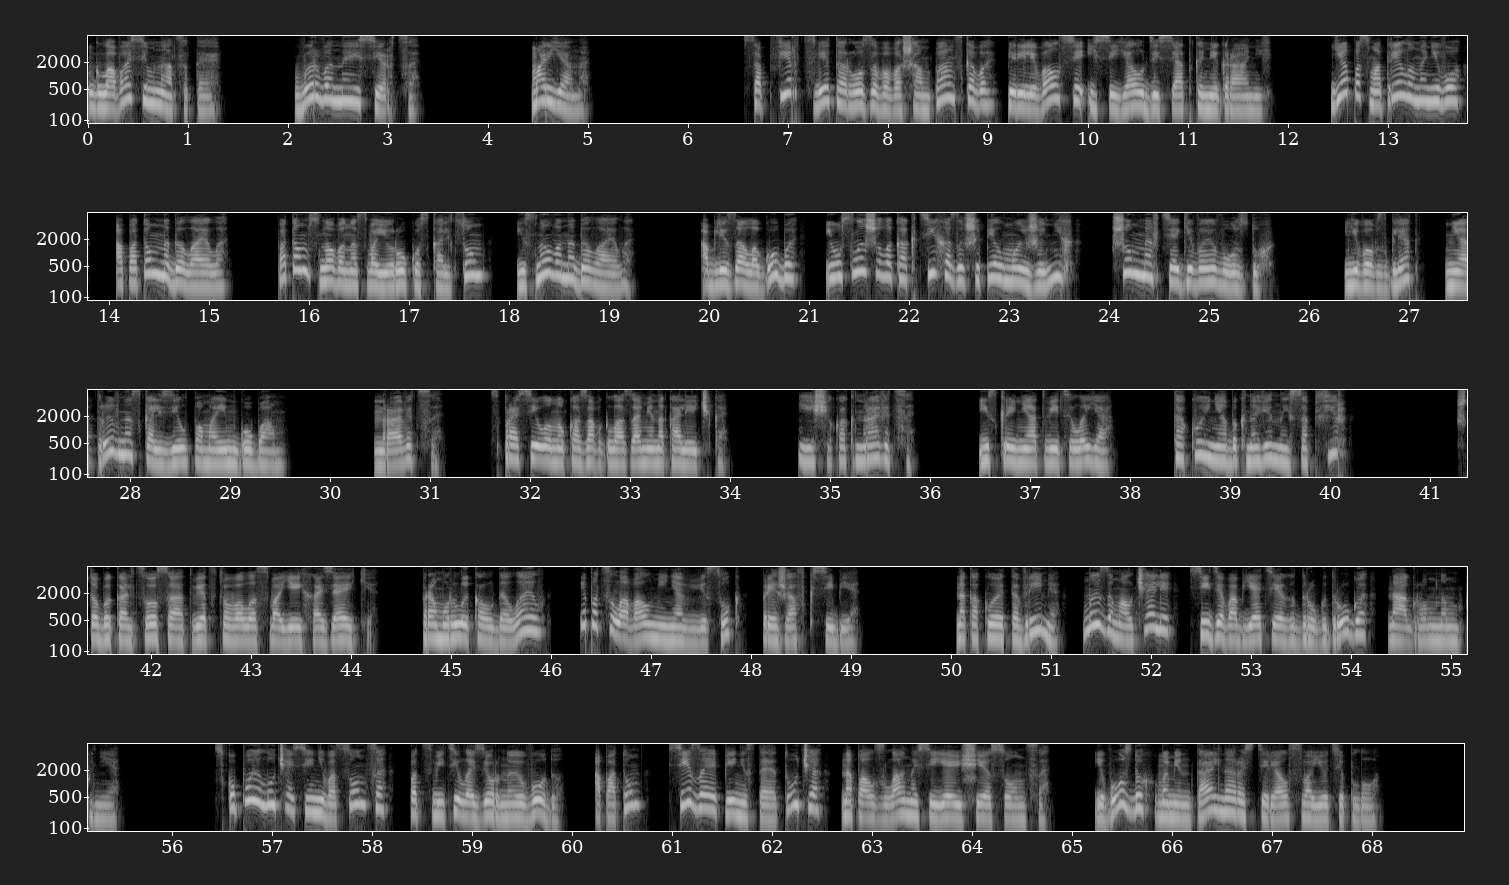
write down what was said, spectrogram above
Глава 17. Вырванное сердце. Марьяна. Сапфир цвета розового шампанского переливался и сиял десятками граней. Я посмотрела на него, а потом на Делайла, потом снова на свою руку с кольцом и снова на Делайла. Облизала губы и услышала, как тихо зашипел мой жених, шумно втягивая воздух. Его взгляд неотрывно скользил по моим губам. «Нравится?» — спросил он, указав глазами на колечко. «Еще как нравится», — искренне ответила я. «Такой необыкновенный сапфир». «Чтобы кольцо соответствовало своей хозяйке», — промурлыкал Делайл и поцеловал меня в висок, прижав к себе. На какое-то время мы замолчали, сидя в объятиях друг друга на огромном пне. Скупой луч осеннего солнца подсветил озерную воду, а потом сизая пенистая туча наползла на сияющее солнце, и воздух моментально растерял свое тепло.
